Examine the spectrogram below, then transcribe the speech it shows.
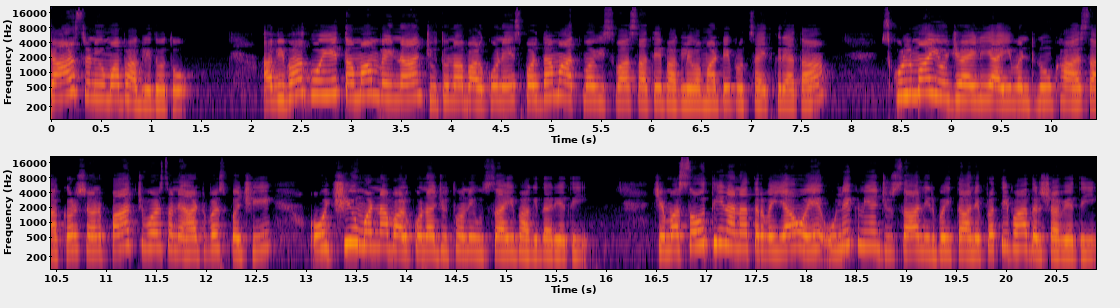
ચાર શ્રેણીઓમાં ભાગ લીધો હતો. આ વિભાગોએ તમામ વયના, જૂથોના બાળકોને સ્પર્ધામાં આત્મવિશ્વાસ સાથે ભાગ લેવા માટે પ્રોત્સાહિત કર્યા હતા. સ્કૂલમાં યોજાયેલી આ ઇવેન્ટનું ખાસ આકર્ષણ પાંચ વર્ષ અને આઠ વર્ષ પછી ઓછી ઉંમરના બાળકોના જૂથોની ઉત્સાહી ભાગીદારી હતી. જેમાં સૌથી નાના તરવૈયાઓએ ઉલ્લેખનીય જુસ્સા, નિર્ભયતા અને પ્રતિભા દર્શાવી હતી.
